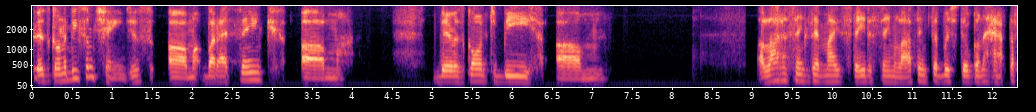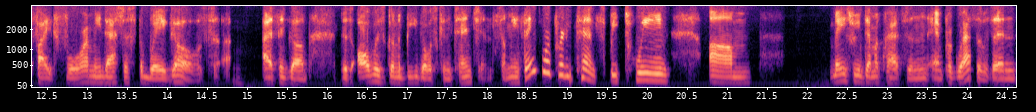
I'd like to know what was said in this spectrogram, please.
there's going to be some changes, um, but I think um, there's going to be um, a lot of things that might stay the same. A lot of things that we're still going to have to fight for. I mean, that's just the way it goes. I think um, there's always going to be those contentions. I mean, things were pretty tense between um, mainstream Democrats and, and progressives, and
